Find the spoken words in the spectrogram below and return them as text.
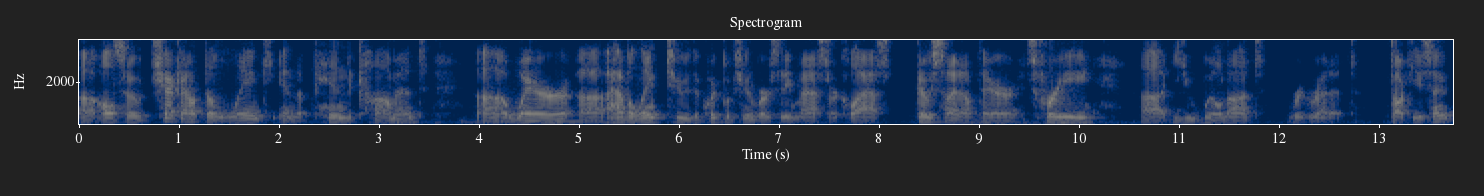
Uh, also, check out the link in the pinned comment uh, where uh, I have a link to the QuickBooks University Masterclass Go sign up there. It's free. Uh, you will not regret it. Talk to you soon.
